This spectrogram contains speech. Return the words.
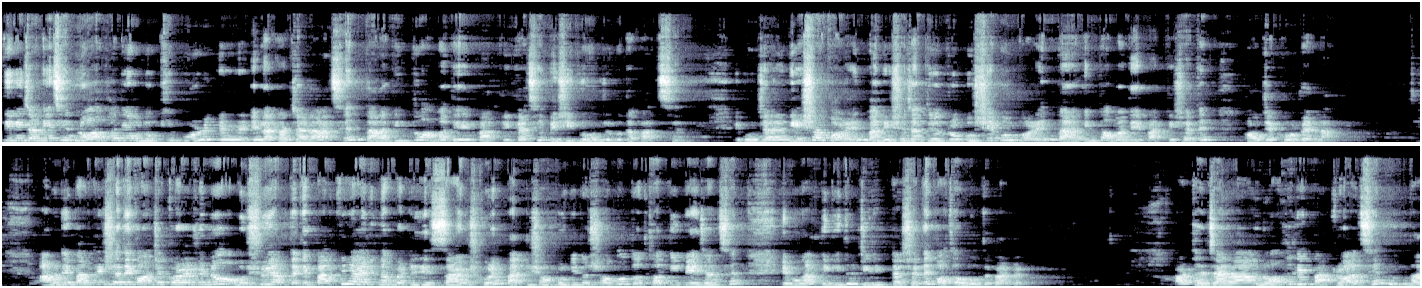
তিনি জানিয়েছেন, নোয়াখালী ও লক্ষ্মীপুর এলাকার যারা আছেন, তারা কিন্তু আমাদের পাত্রীর কাছে বেশি গ্রহণযোগ্যতা পাচ্ছেন। এবং যারা নেশা করেন বা নেশা জাতীয় দ্রব্য সেবন করেন, তারা কিন্তু আমাদের পাত্রীর সাথে কন্ট্যাক্ট করবেন না। আমাদের পাত্রীর সাথে কন্ট্যাক্ট করার জন্য অবশ্যই আপনাকে পাত্রীর আইডি নাম্বারটি দিয়ে সার্চ করে পাত্রী সম্পর্কিত সকল তথ্য আপনি পেয়ে যাচ্ছেন এবং আপনি কিন্তু ডিরেক্ট তার সাথে কথাও বলতে পারবেন। অর্থাৎ যারা নোয়াখালীর পাত্র আছেন বা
